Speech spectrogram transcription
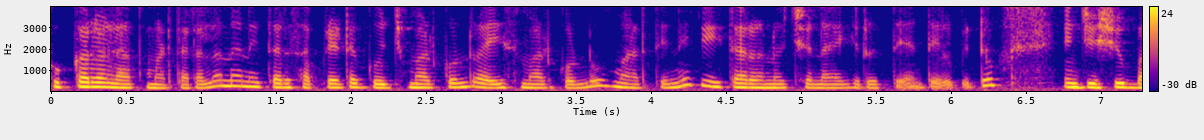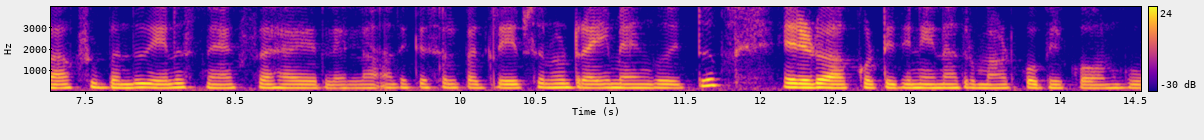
ಕುಕ್ಕರಲ್ಲಿ ಹಾಕಿ ಮಾಡ್ತಾರಲ್ಲ, ನಾನು ಈ ಥರ ಸಪ್ರೇಟಾಗಿ ಗೊಜ್ಜು ಮಾಡಿಕೊಂಡು ರೈಸ್ ಮಾಡಿಕೊಂಡು ಮಾಡ್ತೀನಿ. ಈ ಥರನೂ ಚೆನ್ನಾಗಿರುತ್ತೆ ಅಂತ ಹೇಳ್ಬಿಟ್ಟು. ಜಿಶು ಬಾಕ್ಸಿಗೆ ಬಂದು ಏನು ಸ್ನ್ಯಾಕ್ಸ್ ಸಹ ಇರಲಿಲ್ಲ. ಅದಕ್ಕೆ ಸ್ವಲ್ಪ ಗ್ರೇಪ್ಸನ್ನು ಡ್ರೈ ಮ್ಯಾಂಗೋ ಇತ್ತು. ಎರಡು ಹಾಕ್ಕೊಟ್ಟಿದ್ದೀನಿ. ಏನಾದರೂ ಮಾಡ್ಕೋಬೇಕು ಅವನಿಗೂ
